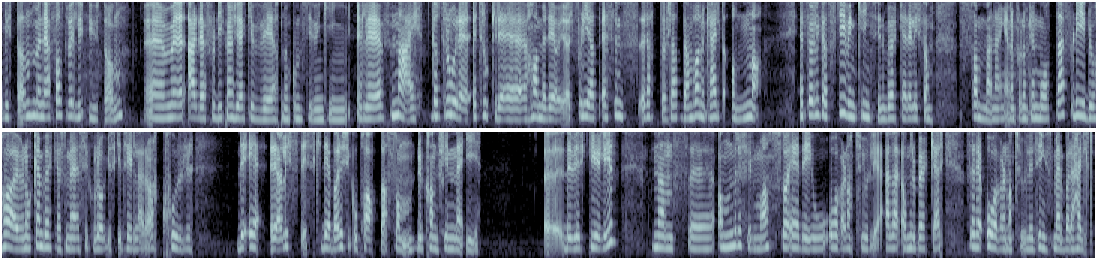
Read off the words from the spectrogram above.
litt av den, men jeg falt veldig ut av den. Eh, men Er det fordi kanskje jeg ikke vet noe om Stephen King? Eller Nei, da tror jeg, jeg tror ikke det har med det å gjøre. Fordi jeg syns rett og slett den var noe helt annet. Jeg føler ikke at Stephen King sine bøker er liksom sammenhengende på noen måte. Fordi du har jo noen bøker som er psykologiske thrillere, hvor det er realistisk. Det er bare psykopater som du kan finne i øh, det virkelige liv. Mens øh, andre filmer så er det jo overnaturlige, eller andre bøker, så er det overnaturlige ting som er bare helt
